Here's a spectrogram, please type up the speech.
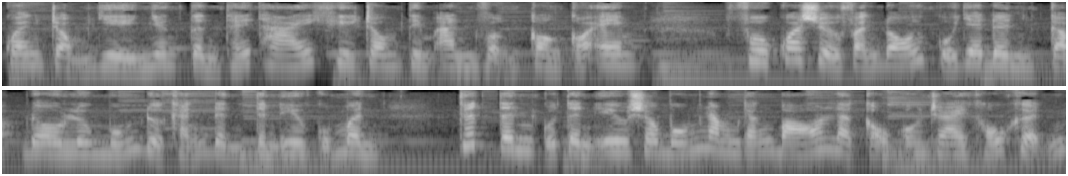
quan trọng gì nhân tình thế thái khi trong tim anh vẫn còn có em. Vượt qua sự phản đối của gia đình, cặp đôi luôn muốn được khẳng định tình yêu của mình. Kết tinh của tình yêu sau 4 năm gắn bó là cậu con trai khấu khỉnh.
